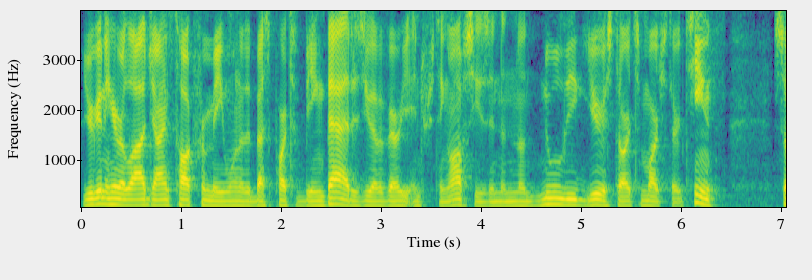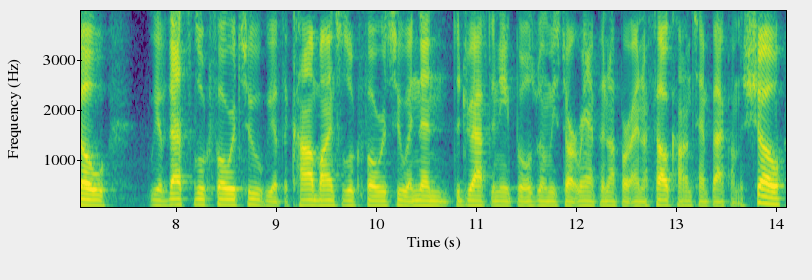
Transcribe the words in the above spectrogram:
you're gonna hear a lot of Giants talk from me. One of the best parts of being bad is you have a very interesting offseason, and the new league year starts March 13th. So we have that to look forward to. We have the combine to look forward to, and then the draft in April is when we start ramping up our NFL content back on the show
